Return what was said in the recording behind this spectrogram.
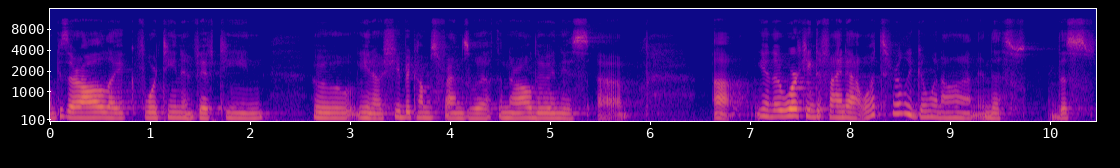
because they're all like 14 and 15 who you know she becomes friends with and they're all doing this uh, uh, you know they're working to find out what's really going on in this this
